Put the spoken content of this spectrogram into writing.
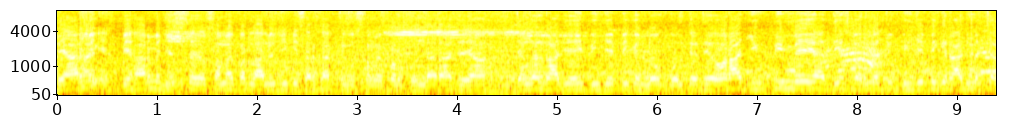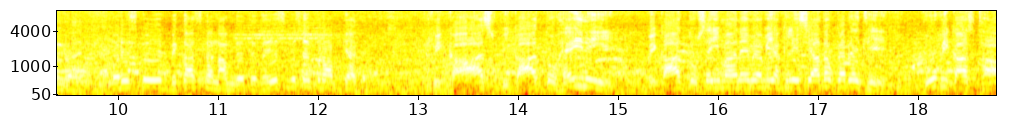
बिहार में बिहार में जिस समय पर लालू जी की सरकार थी उस समय पर गुंडा राज या जंगल राज यही बीजेपी के लोग बोलते थे। और आज यूपी में या देश भर में जो बीजेपी के राज में चल रहा है और इसको विकास का नाम देते थे इस विषय पर आप क्या कहें? विकास विकास तो है ही नहीं। विकास तो सही माने में अभी अखिलेश यादव कर रहे थे। वो विकास था।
